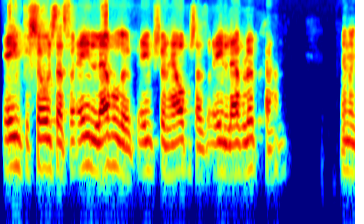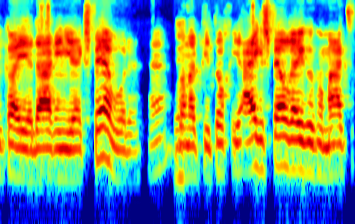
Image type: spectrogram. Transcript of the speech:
één persoon staat voor één level up, één persoon helpen staat voor één level up gaan. En dan kan je daarin je expert worden. Hè? Ja. Dan heb je toch je eigen spelregel gemaakt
